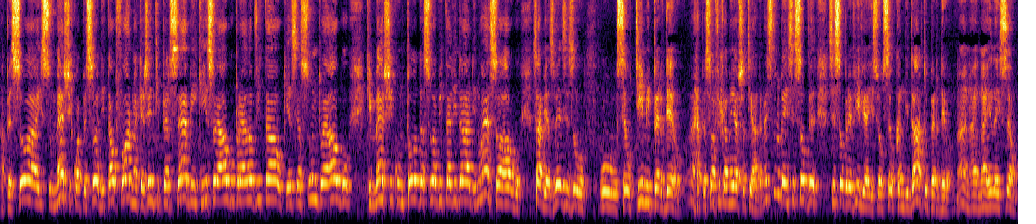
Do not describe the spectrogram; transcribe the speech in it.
a pessoa, isso mexe com a pessoa de tal forma que a gente percebe que isso é algo para ela vital, que esse assunto é algo que mexe com toda a sua vitalidade. Não é só algo, sabe, às vezes o, o seu time perdeu, a pessoa fica meio chateada, mas tudo bem, se, sobre, se sobrevive a isso, o seu candidato perdeu na, na eleição.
